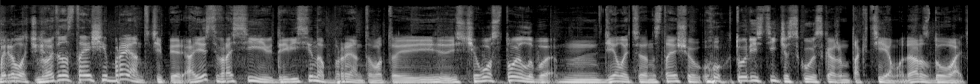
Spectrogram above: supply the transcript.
Брелочек. Но это настоящий бренд теперь. А есть в России древесина бренд? Вот и- из чего стоило бы делать настоящую ух, туристическую, скажем так, тему, да, раздувать?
